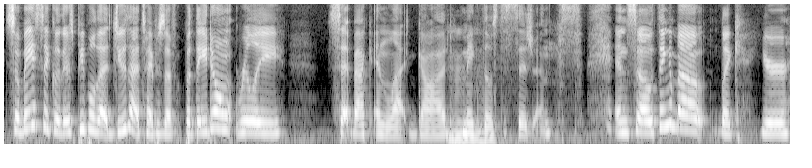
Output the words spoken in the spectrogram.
So basically, there's people that do that type of stuff, but they don't really sit back and let God make those decisions. And so think about like you're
